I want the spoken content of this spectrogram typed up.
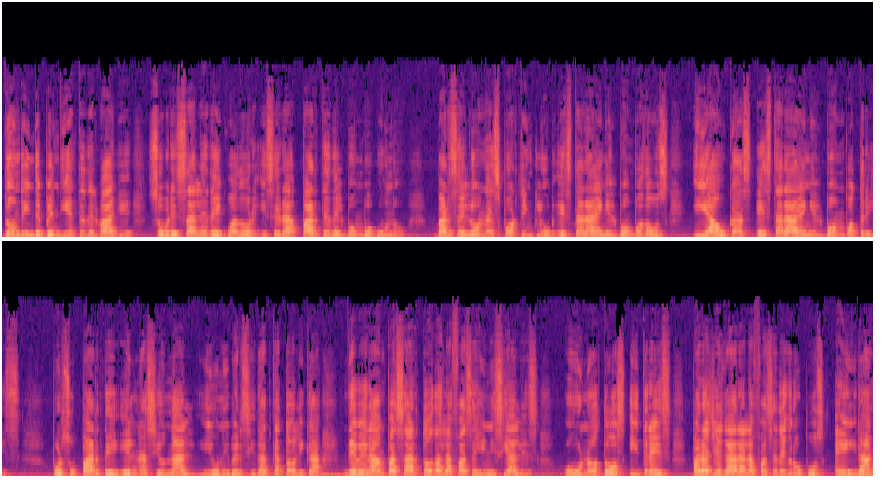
donde Independiente del Valle sobresale de Ecuador y será parte del Bombo 1. Barcelona Sporting Club estará en el Bombo 2 y Aucas estará en el Bombo 3. Por su parte, el Nacional y Universidad Católica deberán pasar todas las fases iniciales, 1, 2 y 3, para llegar a la fase de grupos e irán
